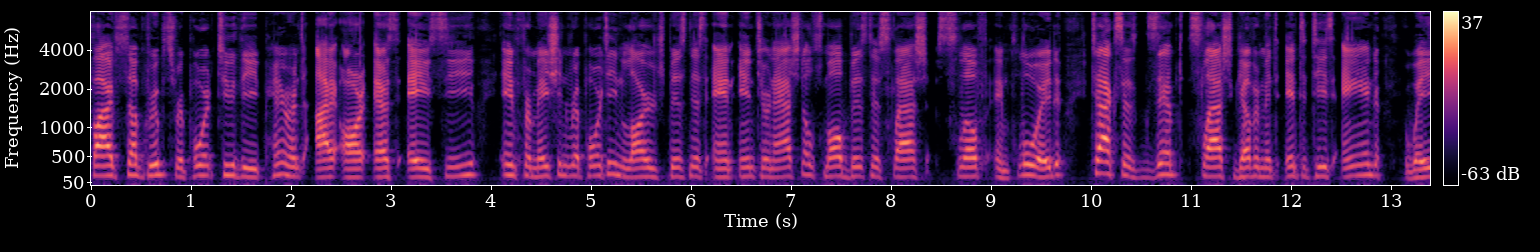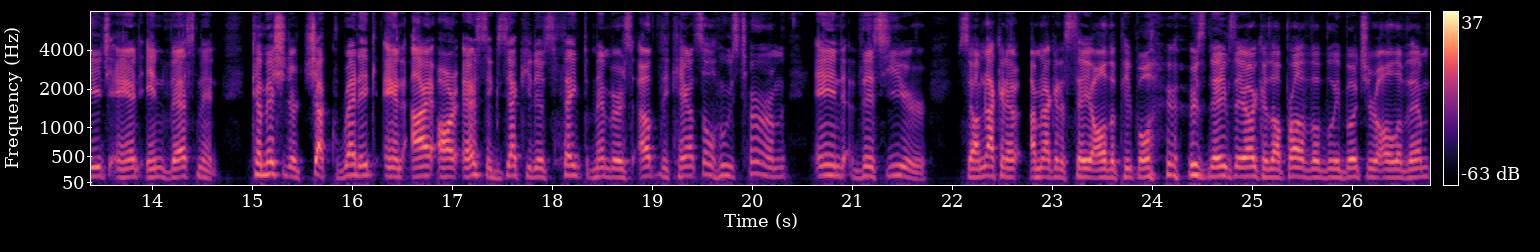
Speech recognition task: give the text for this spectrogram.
Five subgroups report to the parent IRSAC information reporting, large business and international, small business slash self employed, tax exempt slash government entities, and wage and investment. Commissioner Chuck Rettig and IRS executives thanked members of the council whose term end this year. So I'm not gonna I'm not gonna say all the people whose names they are because I'll probably butcher all of them.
